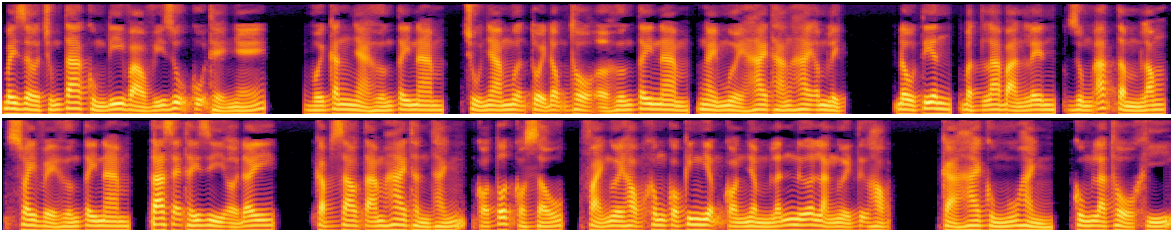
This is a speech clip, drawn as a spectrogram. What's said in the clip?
Bây giờ chúng ta cùng đi vào ví dụ cụ thể nhé. Với căn nhà hướng Tây Nam, chủ nhà mượn tuổi động thổ ở hướng Tây Nam, ngày 12 tháng 2 âm lịch. Đầu tiên, bật la bàn lên, dùng áp tầm long, xoay về hướng Tây Nam, ta sẽ thấy gì ở đây? Cặp sao 82 thần thánh, có tốt có xấu, phải người học không có kinh nghiệm còn nhầm lẫn nữa là người tự học. Cả hai cùng ngũ hành, cùng là thổ khí,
